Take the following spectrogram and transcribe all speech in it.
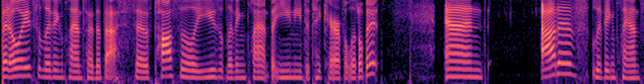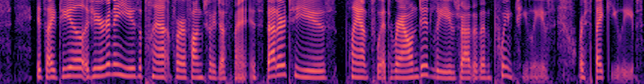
But always the living plants are the best. So if possible, you use a living plant that you need to take care of a little bit. And out of living plants, it's ideal if you're going to use a plant for a feng shui adjustment, it's better to use plants with rounded leaves rather than pointy leaves or spiky leaves.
